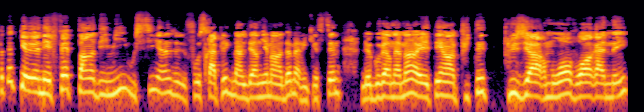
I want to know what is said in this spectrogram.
Peut-être qu'il y a un effet pandémie aussi. Hein. Il faut se rappeler que dans le dernier mandat, Marie-Christine, le gouvernement a été amputé plusieurs mois, voire années,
